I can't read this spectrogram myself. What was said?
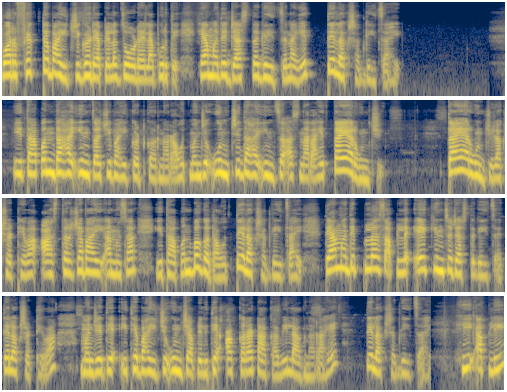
परफेक्ट बाईची घडी आपल्याला जोडायला पुरते. ह्यामध्ये जास्त घ्यायचं नाहीये ते लक्षात घ्यायचं आहे. इथं आपण दहा इंचाची बाई कट करणार आहोत. म्हणजे उंची दहा इंच असणार आहे तयार उंची. तयार उंची लक्षात ठेवा. आस्तरच्या बाई अनुसार इथं आपण बघत आहोत. ते लक्षात घ्यायचं आहे. त्यामध्ये प्लस आपल्याला एक इंच जास्त घ्यायचं आहे. ते लक्षात ठेवा. म्हणजे ते इथे बाईची उंची आपल्याला इथे अकरा टाकावी लागणार आहे. ते लक्षात घ्यायचं आहे. ही आपली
